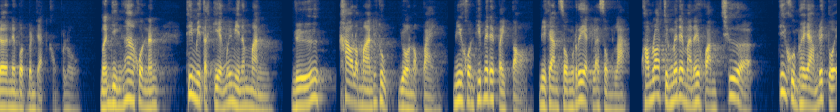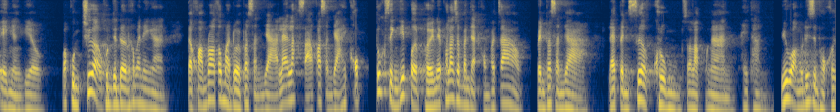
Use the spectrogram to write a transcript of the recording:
เดินในบทบัญญัติของพระองค์เหมือนหญิงห้าคนนั้น ที่มีตะเกียงไม่มีน้ำมัน หรือข้าวละมานที่ถูกโยนออกไป มีคนที่ไม่ได้ไปต่อ มีการทรงเรียกและทรงละ ความรอดจึงไม่ได้มาด้วยความเชื่อที่คุณพยายามด้วยตัวเองอย่างเดียว ว่าคุณเชื่อคุณจะเดินเข้าไปในงาน แต่ความรอดต้องมาโดยพระสัญญาและรักษาพระสัญญาให้ครบ ทุกสิ่งที่เปิดเผยในพระราชบัญญัติของพระเจ้า เป็นพระสัญญาและเป็นเสื้อคลุมสำหรับงานให้ท่าน วิวรณ์บทที่ 16ข้อ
